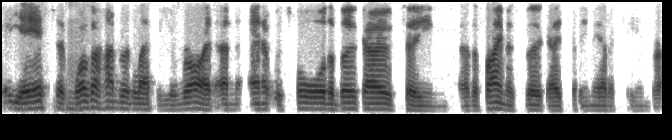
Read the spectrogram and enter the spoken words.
Yes, it mm. was a hundred lapper. You're right, and and it was for the Burko team, uh, the famous Burko team out of Canberra.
